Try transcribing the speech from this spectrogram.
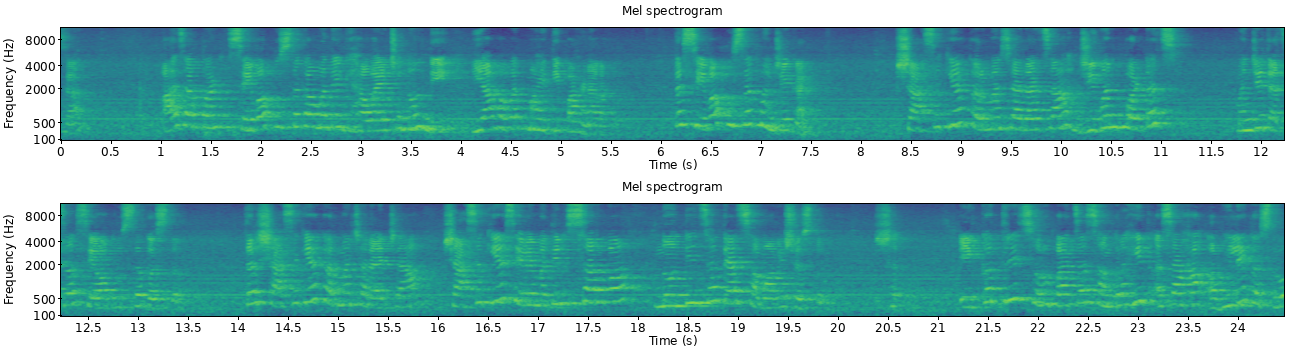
नमस्कार. आज आपण सेवा पुस्तकामध्ये घ्यावयाच्या नोंदी याबाबत माहिती पाहणार आहोत. तर सेवा पुस्तक म्हणजे काय? शासकीय कर्मचाऱ्याचा जीवनपटच म्हणजे त्याचं सेवा पुस्तक असतं. तर शासकीय कर्मचाऱ्याच्या शासकीय सेवेमधील सर्व नोंदींचा त्यात समावेश असतो. श एकत्रित स्वरूपाचा संग्रहित असा हा अभिलेख असतो.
